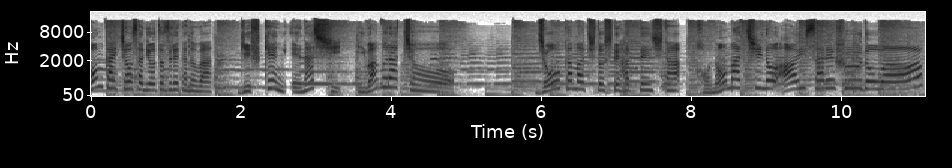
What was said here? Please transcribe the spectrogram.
今回調査に訪れたのは岐阜県恵那市岩村町。城下町として発展したこの町の愛されフードは？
